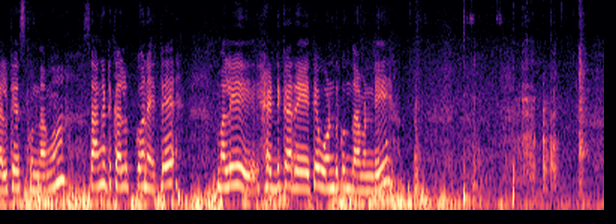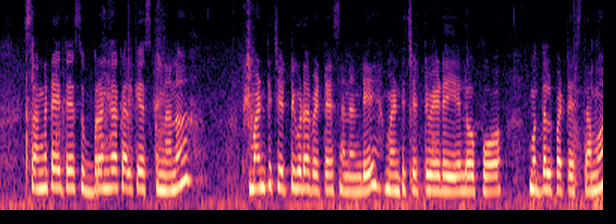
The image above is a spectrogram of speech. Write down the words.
కలికేసుకుందాము. సంగటి కలుపుకొని అయితే మళ్ళీ హెడ్ కర్రీ అయితే వండుకుందామండి. సంగటి అయితే శుభ్రంగా కలికేసుకున్నాను. మంటి చెట్టు కూడా పెట్టేశానండి. మంటి చెట్టు వేడయ్యే లోపు ముద్దలు పట్టేస్తాము.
